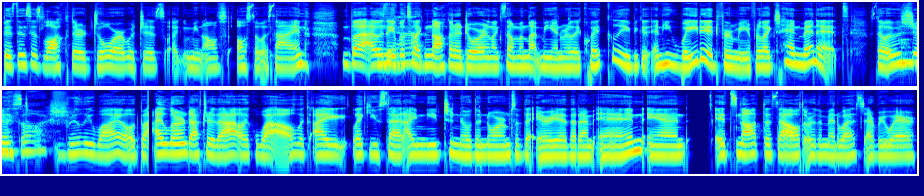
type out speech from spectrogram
businesses lock their door, which is like, I mean, also a sign. But I was yeah. able to like knock on a door and like someone let me in really quickly because and he waited for me for like 10 minutes. So it was oh just really wild. But I learned after that, like, wow, like I like you said, I need to know the norms of the area that I'm in. And it's not the South or the Midwest everywhere.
